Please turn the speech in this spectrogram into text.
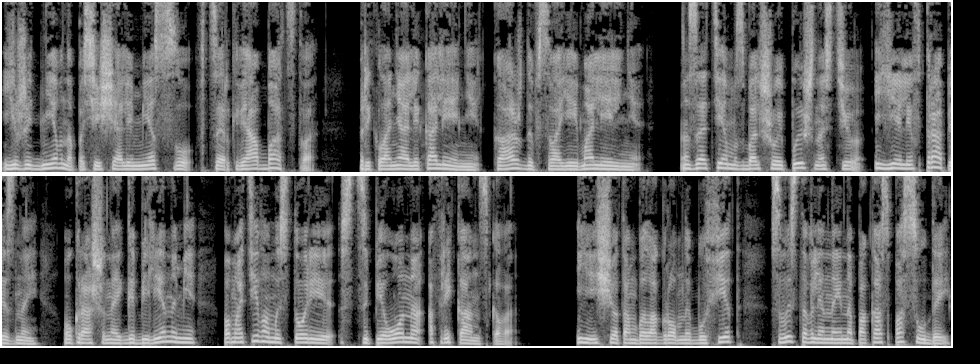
ежедневно посещали мессу в церкви аббатства, преклоняли колени, каждый в своей молельне. Затем с большой пышностью ели в трапезной, украшенной гобеленами по мотивам истории Сципиона Африканского. Еще там был огромный буфет с выставленной на показ посудой,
